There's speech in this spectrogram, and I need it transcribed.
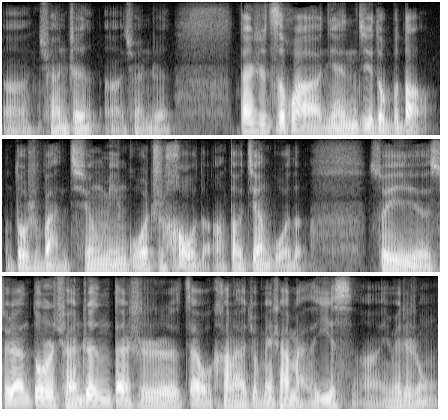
啊，全真啊，全真，但是字画年纪都不到，都是晚清民国之后的啊，到建国的。所以虽然都是全真，但是在我看来就没啥买的意思啊，因为这种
